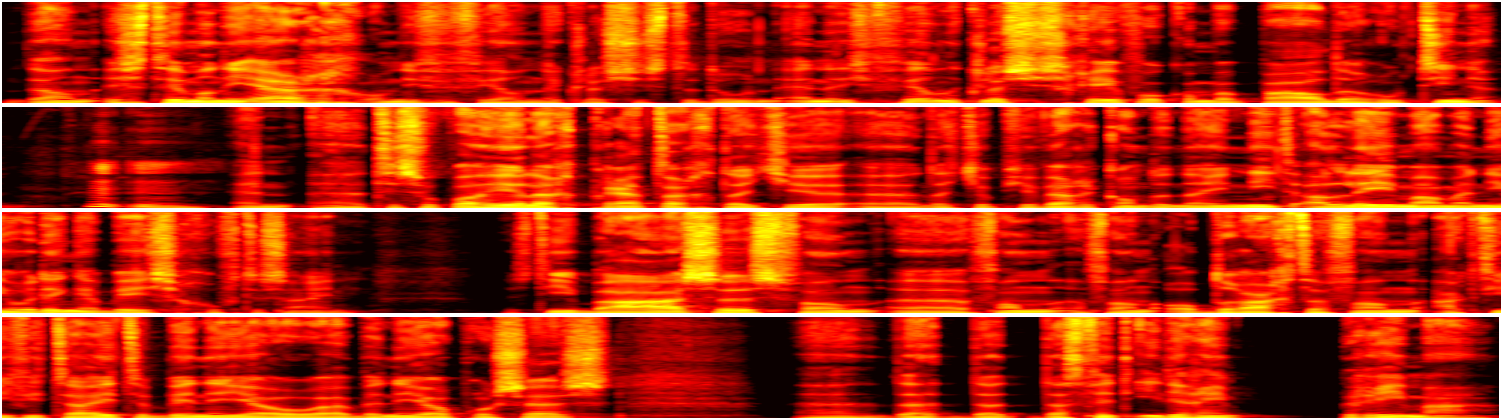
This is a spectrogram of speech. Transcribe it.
dan is het helemaal niet erg om die vervelende klusjes te doen. En die vervelende klusjes geven ook een bepaalde routine. Mm en uh, het is ook wel heel erg prettig dat je, uh, dat je op je werk komt en dat je niet alleen maar met nieuwe dingen bezig hoeft te zijn. Dus die basis van, uh, van, van opdrachten, van activiteiten binnen, jou, binnen jouw proces, dat, dat, dat vindt iedereen prima.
